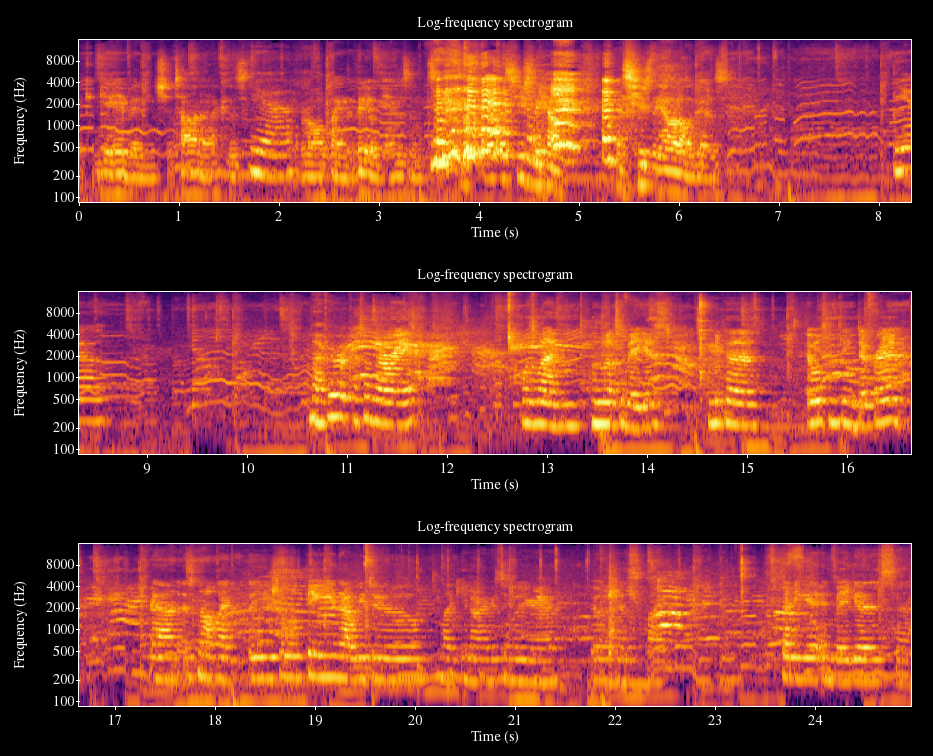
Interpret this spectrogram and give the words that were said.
like Gabe and Shatana because Yeah. we're all playing the video games, and so that's usually how that's usually how it all goes. Yeah. My favorite Christmas memory was when we went to Vegas because it was something different and it's not like the usual thing that we do like you know every single year. It was just like spending it in Vegas and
